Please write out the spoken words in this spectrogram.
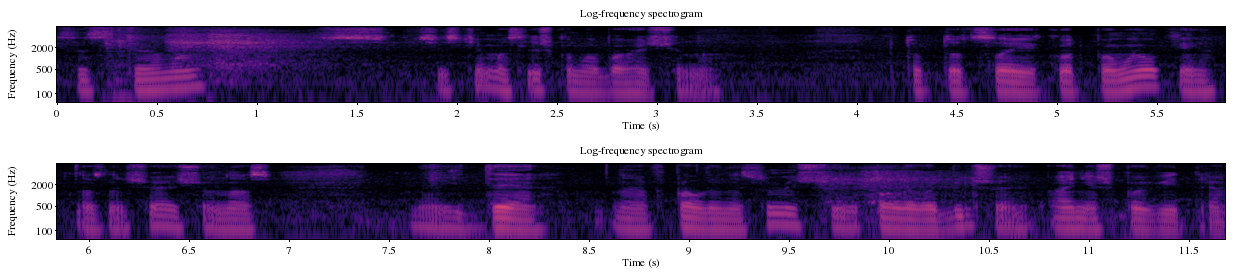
Система. Система слишком обогащена. Тобто цей код помилки означає, що в нас йде е, в паливній суміші палива більше, аніж повітря.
